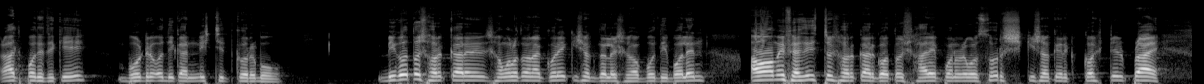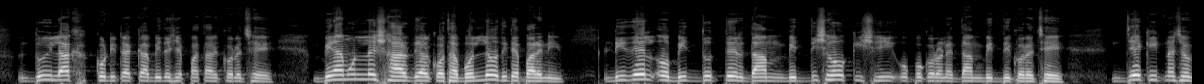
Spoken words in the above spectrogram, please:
রাজপথে থেকে ভোটের অধিকার নিশ্চিত করব। বিগত সরকারের সমালোচনা করে কৃষক দলের সভাপতি বলেন, আওয়ামী ফ্যাসিস্ট সরকার গত সাড়ে পনেরো বছর কৃষকের কষ্টের প্রায় দুই লাখ কোটি টাকা বিদেশে পাচার করেছে। বিনামূল্যে সার দেওয়ার কথা বললেও দিতে পারেনি। ডিজেল ও বিদ্যুতের দাম বৃদ্ধিসহ কৃষি উপকরণের দাম বৃদ্ধি করেছে। যে কীটনাশক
